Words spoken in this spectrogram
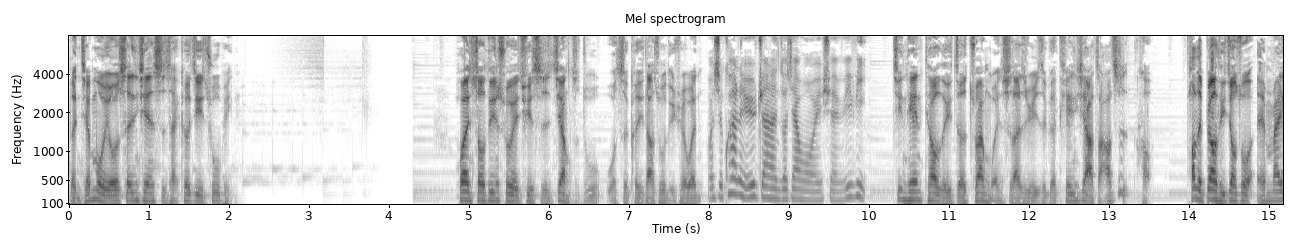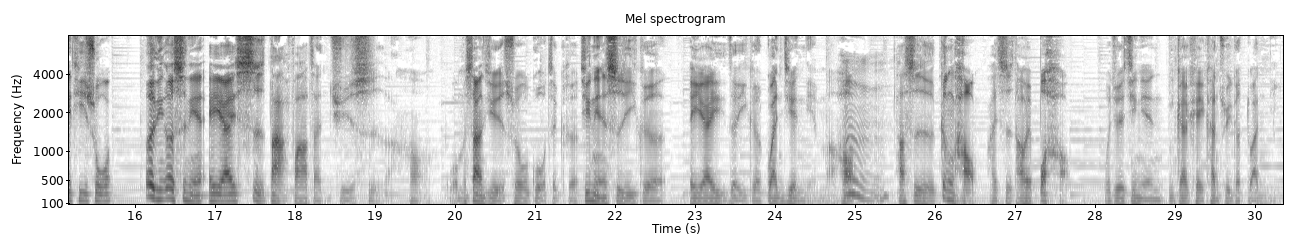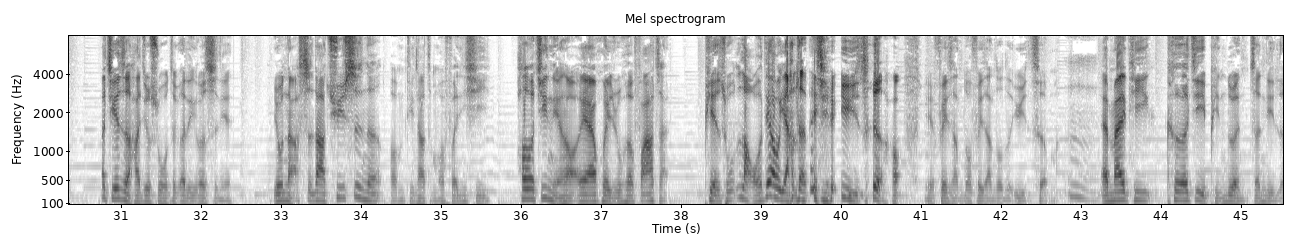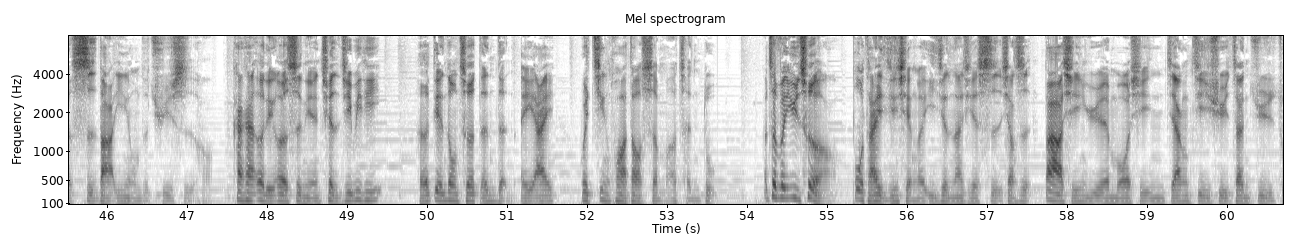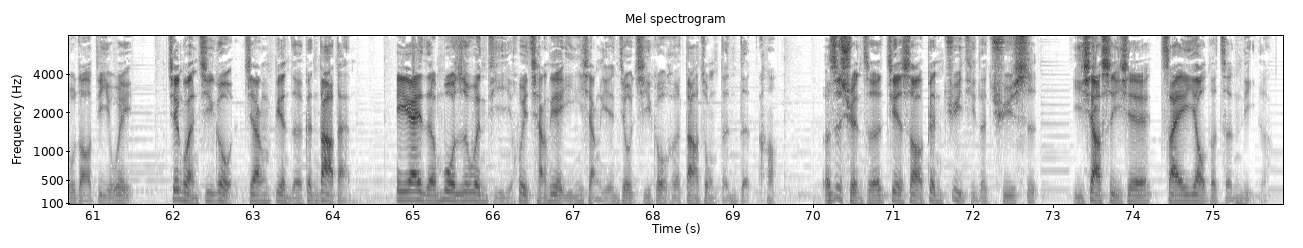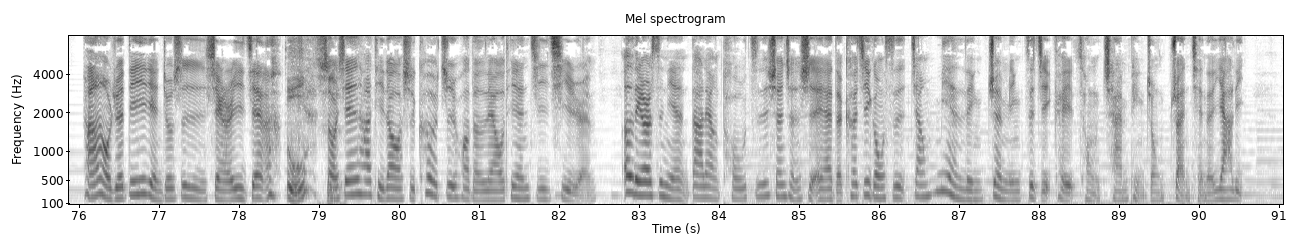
本节目由生鲜食材科技出品，欢迎收听数位趋势酱子读，我是科技大叔李学文，我是跨领域专栏作家王维轩 Vivi。今天挑了一则专文，是来自于这个《天下》杂志，好，它的标题叫做 “MIT 说二零二四年 AI 四大发展趋势”了。哦，我们上一集也说过，这个今年是一个 AI 的一个关键年嘛，哈，嗯，它是更好还是它会不好？我觉得今年应该可以看出一个端倪。那接着他就说，这个二零二四年有哪四大趋势呢？我们听他怎么分析。他说今年啊，AI 会如何发展？撇除老掉牙的那些预测哈，也非常多非常多的预测嘛。嗯，MIT 科技评论整理了四大应用的趋势哈，看看二零二四年 ChatGPT 和电动车等等 AI 会进化到什么程度。那这份预测啊。破台已经显而易见的那些事，像是大型语言模型将继续占据主导地位，监管机构将变得更大胆，AI 的末日问题会强烈影响研究机构和大众等等哈，而是选择介绍更具体的趋势。以下是一些摘要的整理了。好，我觉得第一点就是显而易见啊。哦，首先他提到的是克制化的聊天机器人。二零二四年，大量投资生成式 AI 的科技公司将面临证明自己可以从产品中赚钱的压力。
